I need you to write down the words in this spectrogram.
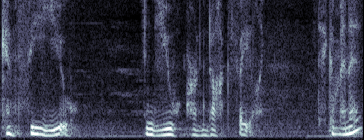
can see you. And you are not failing. Take a minute,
